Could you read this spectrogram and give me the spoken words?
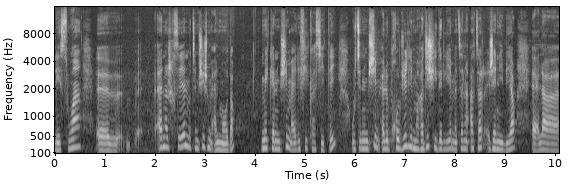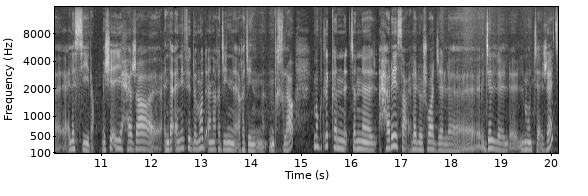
les soins أنا شخصيا ما تمشيش مع الموضة. mais كنمشي مع l'efficacité وتنمشي مع le produit اللي ما غاديش يدير ليا مثلا أثر جانبيه على على السيدة. ماشي أي حاجة عندها un effet de mode أنا غادي غادي ندخلها. كما قلت لك كان حريصة على le choix ديال ديال المنتجات.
